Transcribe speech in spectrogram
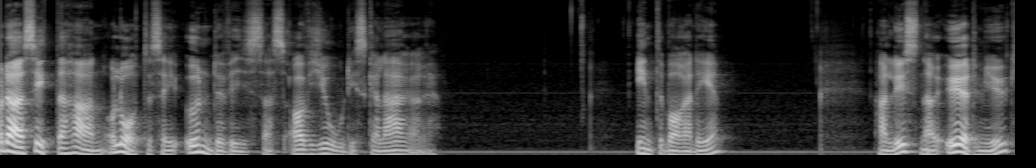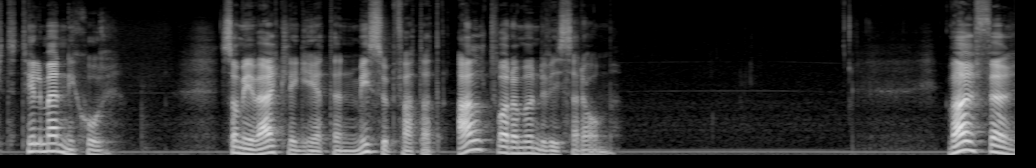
Och där sitter han och låter sig undervisas av jordiska lärare. Inte bara det. Han lyssnar ödmjukt till människor som i verkligheten missuppfattat allt vad de undervisade om. Varför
